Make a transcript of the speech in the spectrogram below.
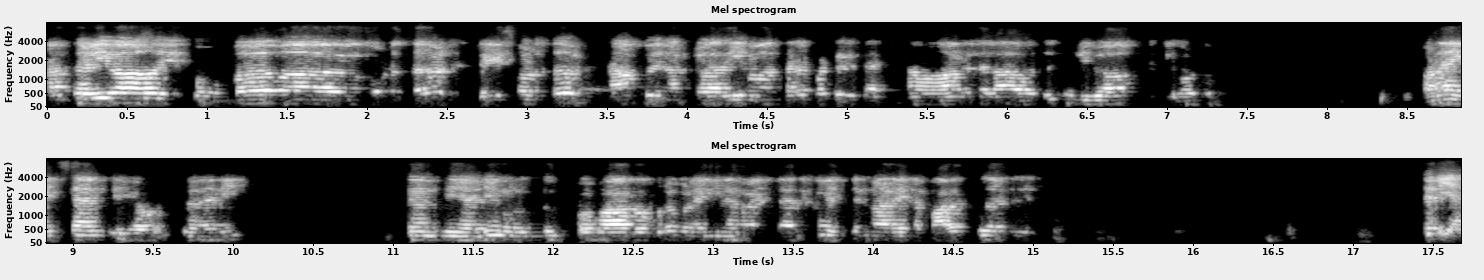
தெளிவாக இருக்கும் கொடுத்தவர் பிளேஸ் கொடுத்தவர் நாற்பது நாட்கள் அதிகமாக தரப்பட்டிருந்தேன். நான் ஆறுதலாக வந்து தெளிவாக புரிஞ்சு கொண்டு ஆனா எக்ஸாம் தேவை சரி எக்ஸாம் தெரியாட்டி உங்களுக்கு இப்போ பார்க்க கூட விளங்கின மாதிரி எத்தனை நாளையில மறந்துதான் இருக்கும் சரியா?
